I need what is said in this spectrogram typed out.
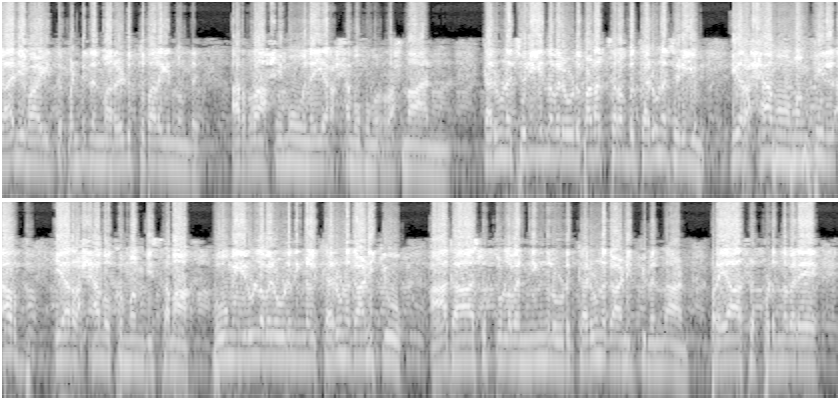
കാര്യമായിട്ട് പണ്ഡിതന്മാർ എടുത്തു പറയുന്നുണ്ട്. യർഹമുഹുമുർ റഹ്മാൻ കരുണ ചൊരിയുന്നവരോട് പടച്ചറബ് കരുണ ചൊരിയും. ഭൂമിയിലുള്ളവരോട് നിങ്ങൾ കരുണ കാണിക്കൂ. ആകാശത്തുള്ളവൻ നിങ്ങളോട് കരുണ കാണിക്കുമെന്നാണ്. പ്രയാസപ്പെടുന്നവരെ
